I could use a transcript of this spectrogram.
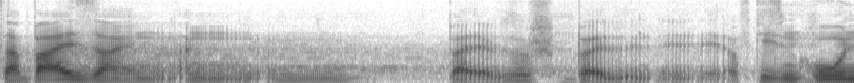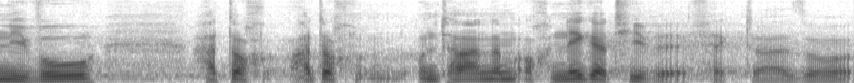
Dabeisein an, bei, so, bei, auf diesem hohen Niveau, hat doch, hat doch unter anderem auch negative Effekte. Also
